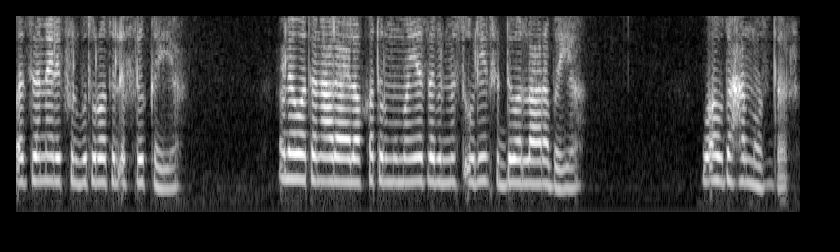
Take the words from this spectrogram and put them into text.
والزمالك في البطولات الإفريقية. علاوة على علاقته المميزة بالمسؤولين في الدول العربية. وأوضح المصدر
